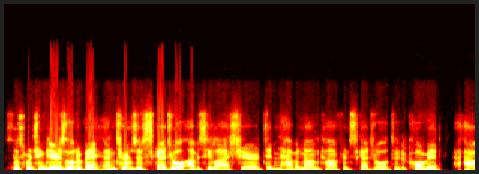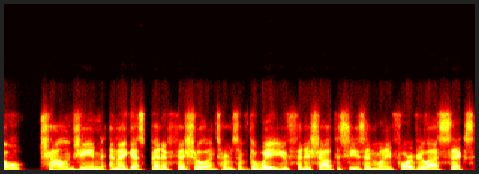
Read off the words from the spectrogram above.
So, switching gears a little bit, in terms of schedule, obviously last year didn't have a non conference schedule due to COVID. How challenging and I guess beneficial in terms of the way you finish out the season, winning four of your last six.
